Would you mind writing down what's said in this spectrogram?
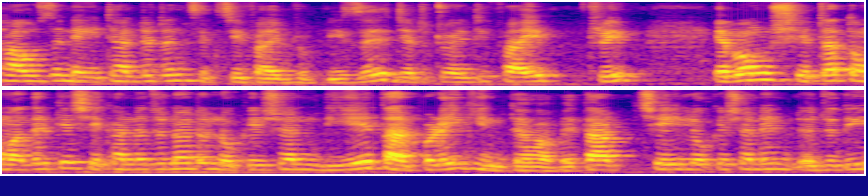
thousand eight hundred and sixty five রুপিসে যেটা টোয়েন্টি ফাইভ ট্রিপ এবং সেটা তোমাদেরকে শেখানোর জন্য একটা লোকেশন দিয়ে তারপরেই কিনতে হবে। তার সেই লোকেশনে যদি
